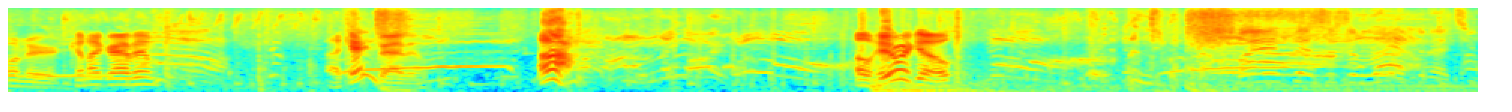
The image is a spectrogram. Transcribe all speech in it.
wonder, can I grab him? I can grab him. Ah! Oh, here we go. My ancestors are laughing at you.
